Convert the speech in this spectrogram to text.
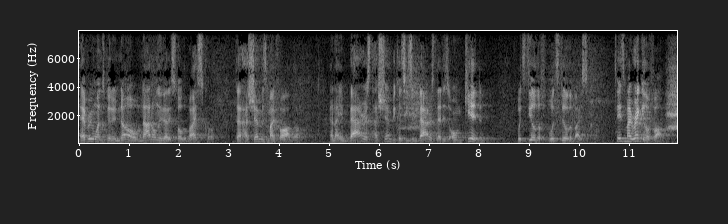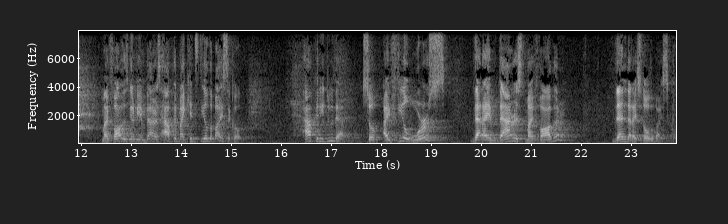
Everyone's going to know not only that I stole the bicycle, that Hashem is my father, and I embarrassed Hashem because he's embarrassed that his own kid would steal the, would steal the bicycle. Say, he's my regular father. My father's going to be embarrassed. How could my kid steal the bicycle? How could he do that? So I feel worse that I embarrassed my father than that I stole the bicycle.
